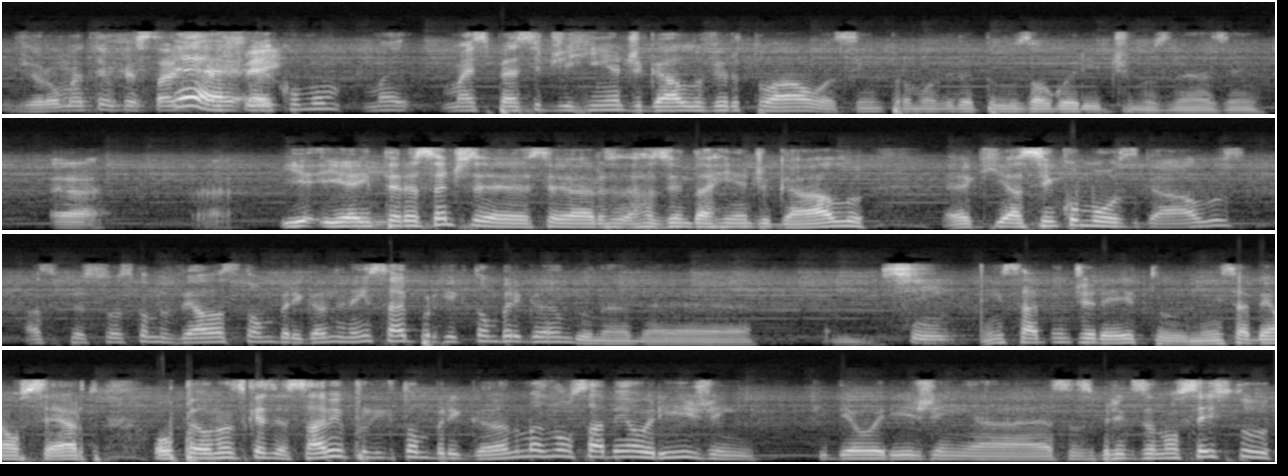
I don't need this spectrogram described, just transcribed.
Virou uma tempestade é, perfeita. É como uma, uma espécie de rinha de galo virtual, assim, promovida pelos algoritmos, né? Assim. É. é. E, e, é interessante esse razão da rinha de galo, é que assim como os galos, as pessoas quando vê elas estão brigando e nem sabem por que estão brigando, né? É, Sim. Nem sabem direito, nem sabem ao certo. Ou pelo menos, quer dizer, sabem por que estão brigando, mas não sabem a origem que deu origem a essas brigas. Eu não sei se tu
